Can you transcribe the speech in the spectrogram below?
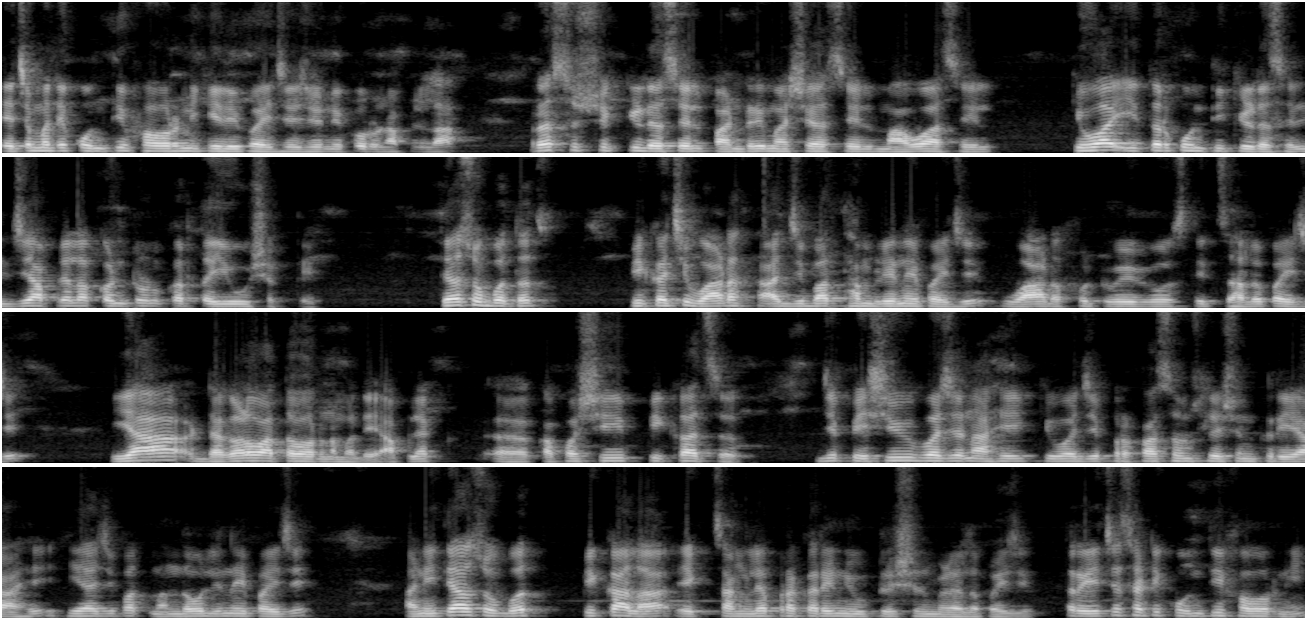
याच्यामध्ये कोणती फवारणी केली पाहिजे जेणेकरून आपल्याला रसशुष्क कीड असेल पांढरी माशी असेल मावा असेल किंवा इतर कोणती कीड असेल जी आपल्याला कंट्रोल करता येऊ शकते. त्यासोबतच पिकाची वाढ अजिबात थांबली नाही पाहिजे. वाढ फुटवे व्यवस्थित झालं पाहिजे. या ढगाळ वातावरणामध्ये आपल्या कपाशी पिकाचं जे पेशी विभाजन आहे किंवा जे प्रकाशसंश्लेषण क्रिया आहे ही अजिबात मंदावली नाही पाहिजे. आणि त्यासोबत पिकाला एक चांगल्या प्रकारे न्यूट्रिशन मिळालं पाहिजे. तर याच्यासाठी कोणती फवारणी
